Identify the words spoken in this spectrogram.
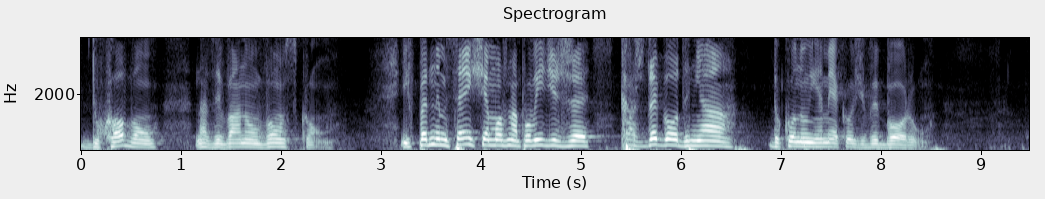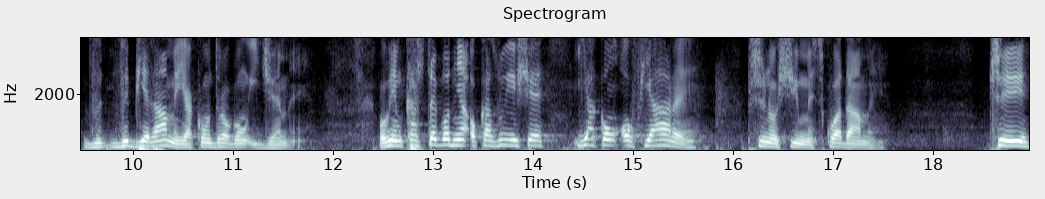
duchową, nazywaną wąską. I w pewnym sensie można powiedzieć, że każdego dnia dokonujemy jakiegoś wyboru. wybieramy, jaką drogą idziemy. Bowiem każdego dnia okazuje się, jaką ofiarę przynosimy, składamy. Czy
